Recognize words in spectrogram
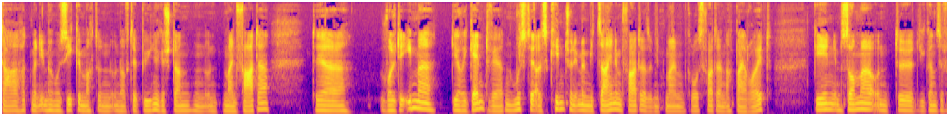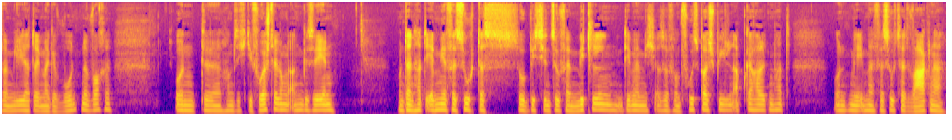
da hat man immer Musik gemacht und, und auf der Bühne gestanden. Und mein Vater, der wollte immer Dirigent werden, musste als Kind schon immer mit seinem Vater, also mit meinem Großvater, nach Bayreuth gehen im Sommer und äh, die ganze Familie hat da immer gewohnt eine Woche und äh, haben sich die Vorstellung angesehen. Und dann hat er mir versucht, das so ein bisschen zu vermitteln, indem er mich also vom Fußballspielen abgehalten hat und mir immer versucht hat, Wagner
